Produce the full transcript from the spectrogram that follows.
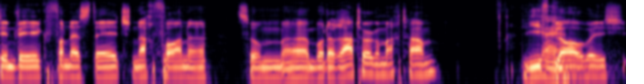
den Weg von der Stage nach vorne zum äh, Moderator gemacht haben. Lief, glaube ich,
